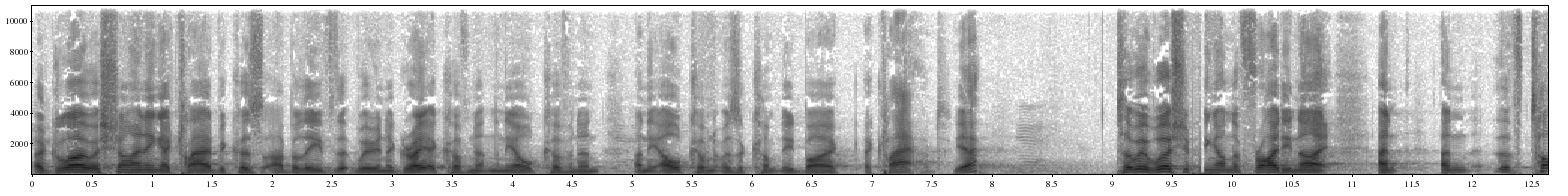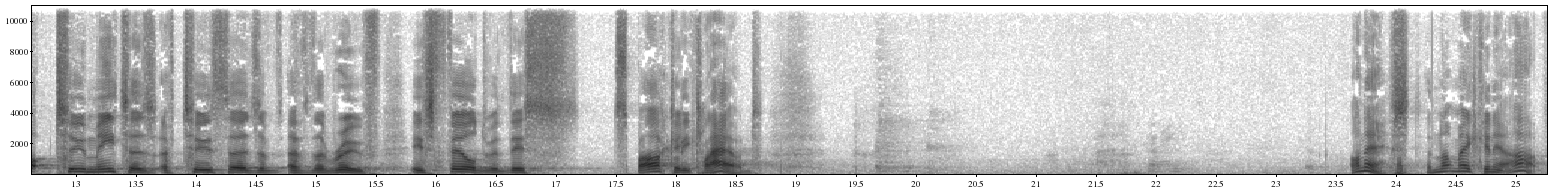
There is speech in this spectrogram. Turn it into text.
a glow, a shining, a cloud, because I believe that we're in a greater covenant than the old covenant, and the old covenant was accompanied by a, a cloud. Yeah? yeah? So we're worshipping on the Friday night, and, and the top two meters of two thirds of, of the roof is filled with this sparkly cloud. Honest. I'm not making it up.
